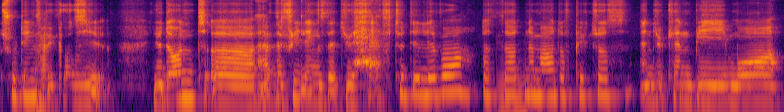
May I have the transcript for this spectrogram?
shootings That's- because you you don't uh, have the feelings that you have to deliver a certain amount of pictures, and you can be more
